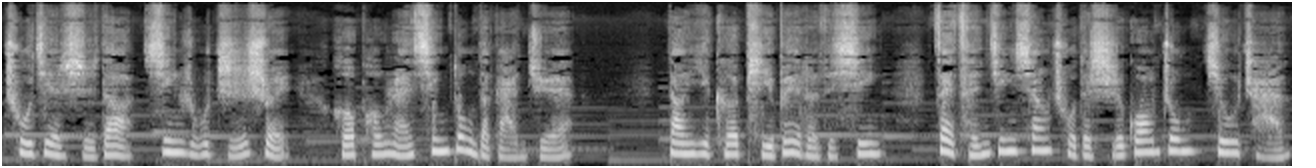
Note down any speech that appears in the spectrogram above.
初见时的心如止水和怦然心动的感觉。当一颗疲惫了的心在曾经相处的时光中纠缠，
